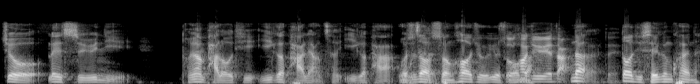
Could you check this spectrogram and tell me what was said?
就类似于你同样爬楼梯，一个爬两层，一个爬我知道损耗就越多，损耗就越大。那，到底谁更快呢？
